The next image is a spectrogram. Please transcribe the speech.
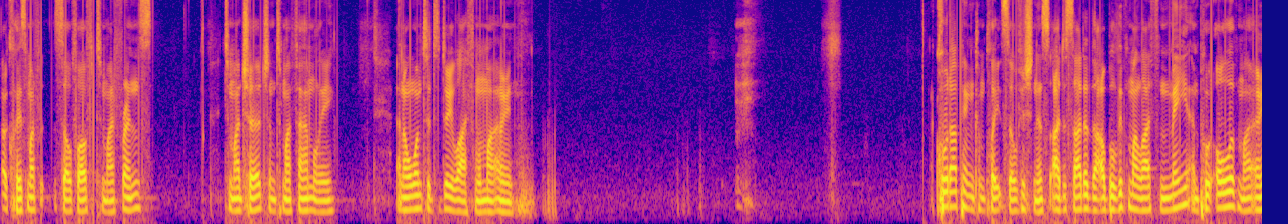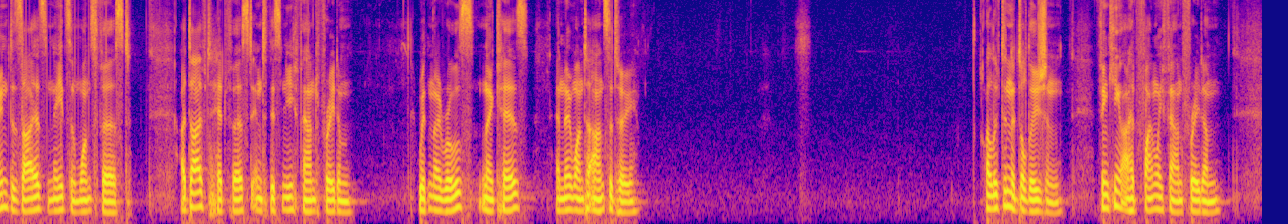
I closed myself off to my friends to my church and to my family, and I wanted to do life on my own. Caught up in complete selfishness, I decided that I will live my life for me and put all of my own desires, needs, and wants first. I dived headfirst into this newfound freedom with no rules, no cares, and no one to answer to. I lived in a delusion, thinking I had finally found freedom.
